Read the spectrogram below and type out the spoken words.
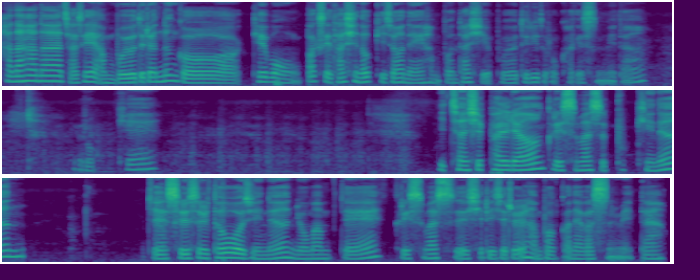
하나하나 자세히 안 보여드렸는 거 개봉 박스에 다시 넣기 전에 한번 다시 보여드리도록 하겠습니다. 이렇게 2018년 크리스마스 푸키는 이제 슬슬 더워지는 요맘때 크리스마스 시리즈를 한번 꺼내봤습니다.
